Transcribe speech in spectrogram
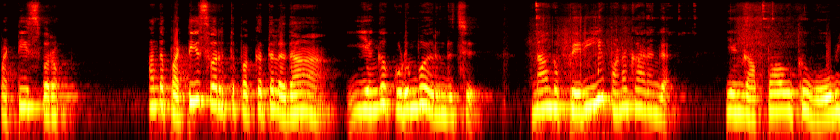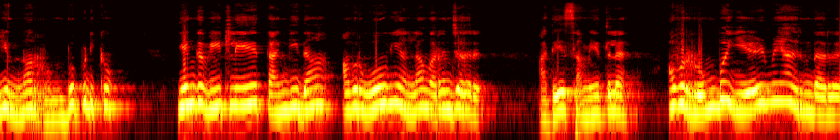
பட்டீஸ்வரம். அந்த பட்டீஸ்வரத்து பக்கத்தில் தான் எங்கள் குடும்பம் இருந்துச்சு. நாங்கள் பெரிய பணக்காரங்க. எங்கள் அப்பாவுக்கு ஓவியம்னா ரொம்ப பிடிக்கும். எங்கள் வீட்டிலையே தங்கி தான் அவர் ஓவியம்லாம் வரைஞ்சாரு. அதே சமயத்தில் அவர் ரொம்ப ஏழ்மையாக இருந்தார்.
